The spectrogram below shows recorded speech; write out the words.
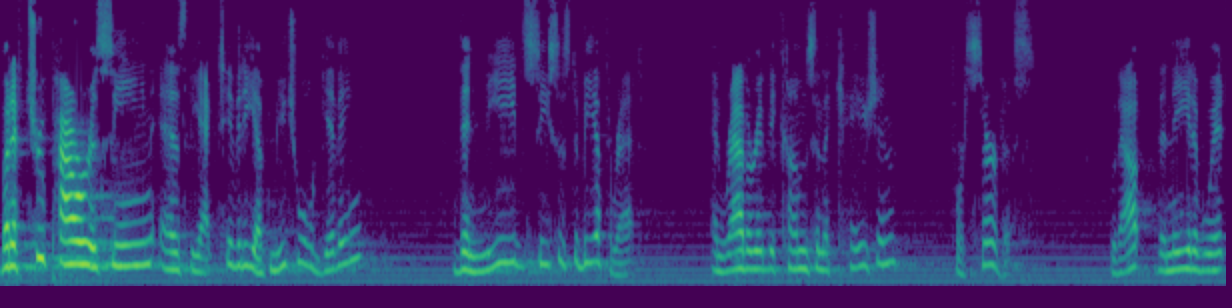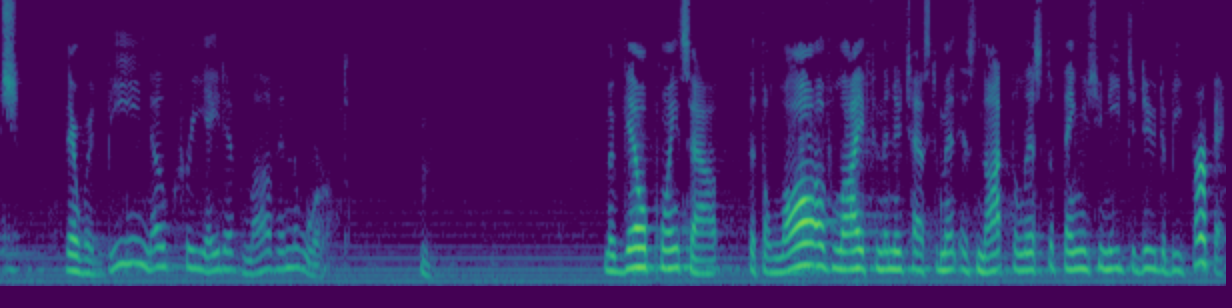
But if true power is seen as the activity of mutual giving, then need ceases to be a threat, and rather it becomes an occasion for service, without the need of which there would be no creative love in the world. Hmm. McGill points out that the law of life in the New Testament is not the list of things you need to do to be perfect.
